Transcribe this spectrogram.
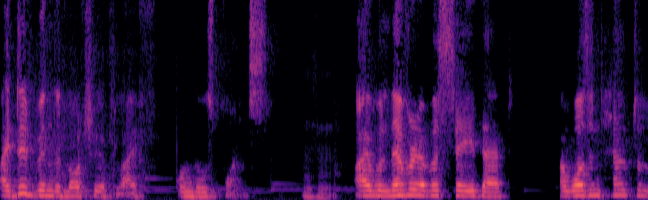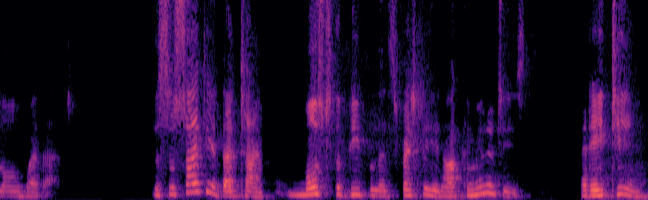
I did win the lottery of life on those points. Mm-hmm. I will never ever say that I wasn't helped along by that. The society at that time, most of the people, especially in our communities, at 18,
